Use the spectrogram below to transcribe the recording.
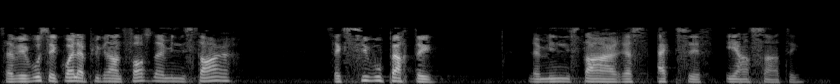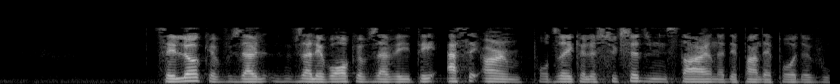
Savez-vous, c'est quoi la plus grande force d'un ministère? C'est que si vous partez, le ministère reste actif et en santé. C'est là que vous allez voir que vous avez été assez humble pour dire que le succès du ministère ne dépendait pas de vous.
